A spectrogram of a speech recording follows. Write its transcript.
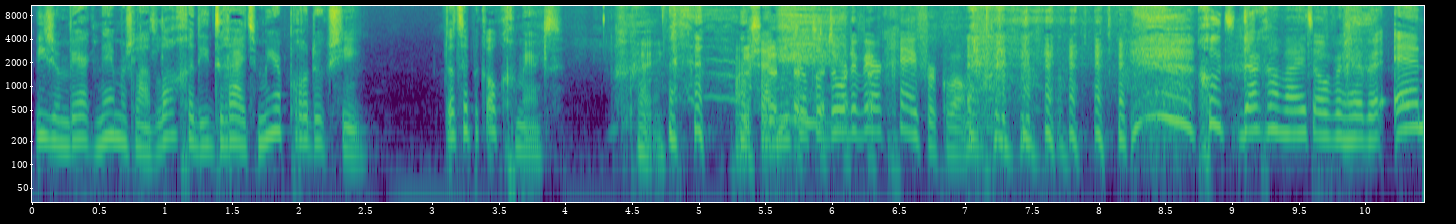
wie zijn werknemers laat lachen... die draait meer productie. Dat heb ik ook gemerkt. Oké. Okay. Maar ik zei niet dat het door de werkgever kwam. Goed, daar gaan wij het over hebben. En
